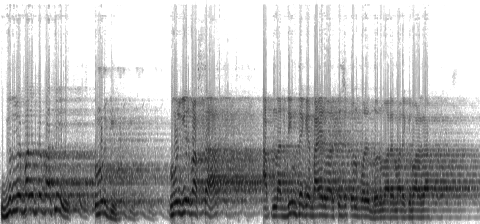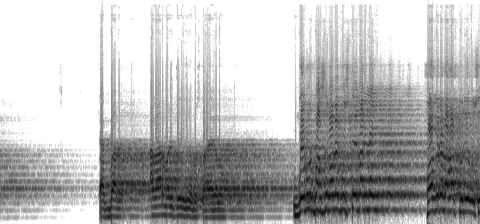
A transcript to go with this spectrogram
গৃহপালিত পাখি, মুরগি। মুরগির বাচ্চা আপনার ডিম থেকে বাইরে হওয়ার কিছুক্ষণ পরে ধর মারে মারে কি মারে না? একবার আবার বাড়িতে অবস্থা হয়ে গেল। গরুর বাসুর হবে বুঝতে পারি নাই। ফজরে নামাজ পড়ে বসে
